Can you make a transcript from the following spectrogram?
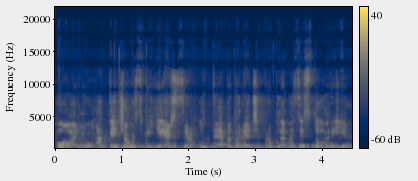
Олю, а ти чого смієшся? У тебе, до речі, проблема з історії.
